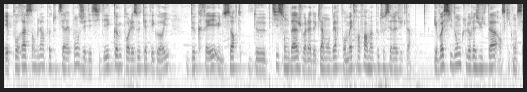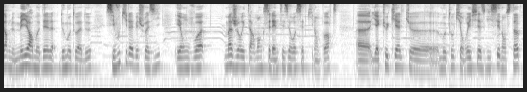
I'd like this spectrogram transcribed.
et pour rassembler un peu toutes ces réponses, j'ai décidé, comme pour les autres catégories, de créer une sorte de petit sondage voilà, de camembert pour mettre en forme un peu tous ces résultats. Et voici donc le résultat en ce qui concerne le meilleur modèle de moto A2. C'est vous qui l'avez choisi et on voit majoritairement que c'est la MT-07 qui l'emporte. Il n'y a que quelques euh, motos qui ont réussi à se glisser dans ce top,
